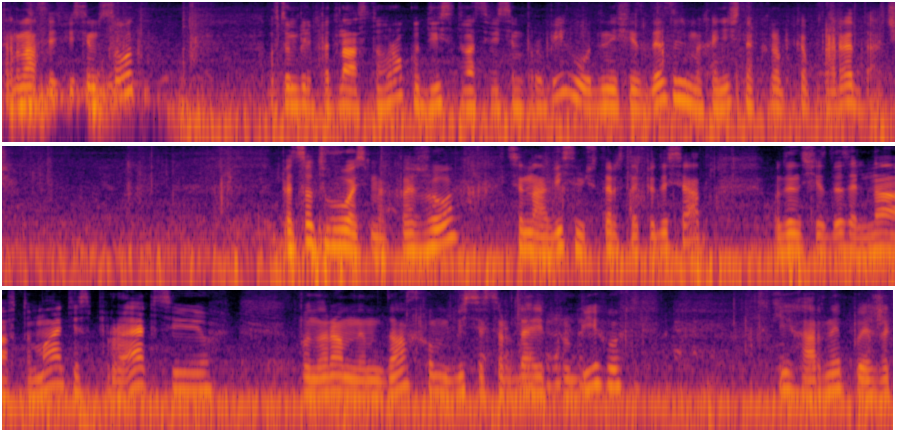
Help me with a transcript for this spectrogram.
13800. Автомобіль 15 року, 228 пробігу, 1,6 дизель, механічна коробка передач. 508 Peugeot, ціна 8450, 1,6 дизель на автоматі з проекцією, панорамним дахом, 249 пробігу. Такий гарний пижик.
